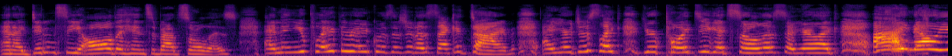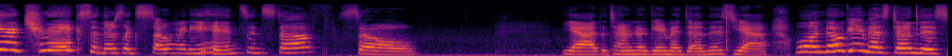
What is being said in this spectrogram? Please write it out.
and I didn't see all the hints about Solas. And then you play through Inquisition a second time and you're just like, you're pointing at Solas and you're like, I know your tricks. And there's like so many hints and stuff. So. Yeah, at the time no game had done this. Yeah. Well, no game has done this.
